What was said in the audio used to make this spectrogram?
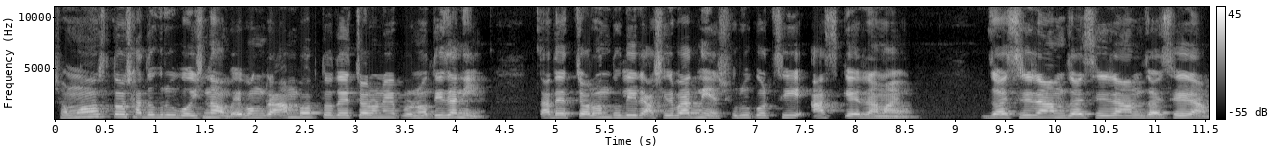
সমস্ত সাধুগুরু বৈষ্ণব এবং রাম ভক্তদের চরণে প্রণতি জানিয়ে তাদের চরণধুলির আশীর্বাদ নিয়ে শুরু করছি আজকের রামায়ণ। জয় শ্রীরাম জয় শ্রীরাম জয় শ্রীরাম,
